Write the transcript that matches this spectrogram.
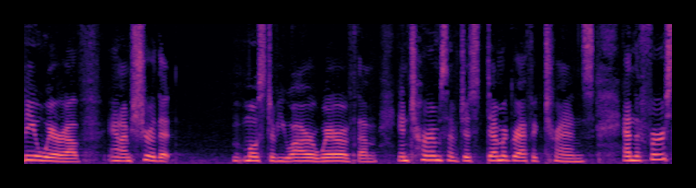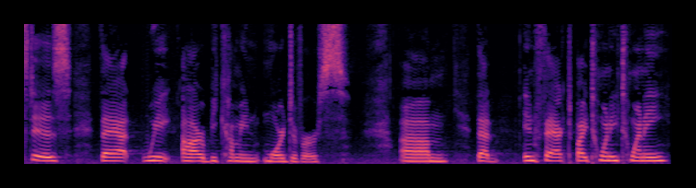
be aware of, and I'm sure that most of you are aware of them in terms of just demographic trends. And the first is that we are becoming more diverse. Um, that in fact, by 2020,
